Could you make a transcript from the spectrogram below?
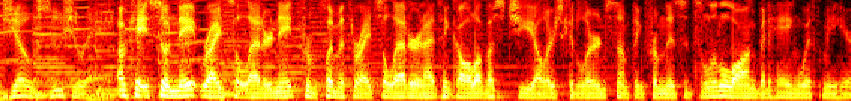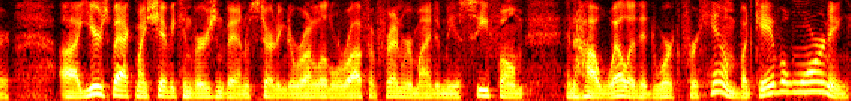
Joe Soucheray. Okay, so Nate writes a letter. Nate from Plymouth writes a letter, and I think all of us GLers could learn something from this. It's a little long, but hang with me here. Uh, years back, my Chevy conversion van was starting to run a little rough. A friend reminded me of Seafoam and how well it had worked for him, but gave a warning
